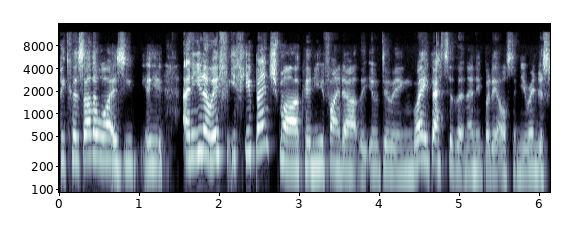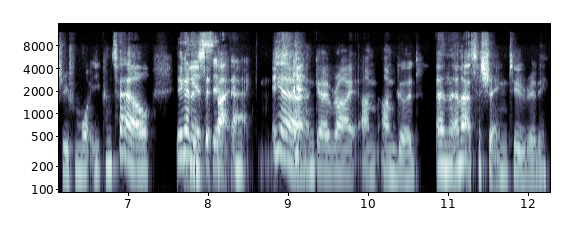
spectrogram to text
because otherwise you, you and you know if if you benchmark and you find out that you're doing way better than anybody else in your industry from what you can tell, you're going to sit, sit, back, back. And, yeah and go right I'm I'm good. And and that's a shame too really.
